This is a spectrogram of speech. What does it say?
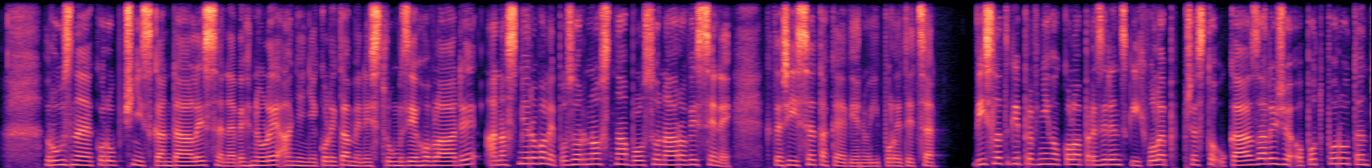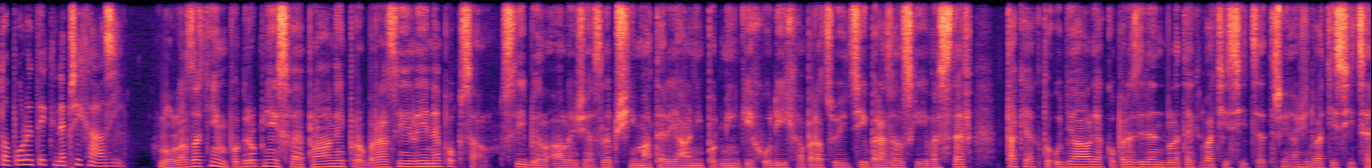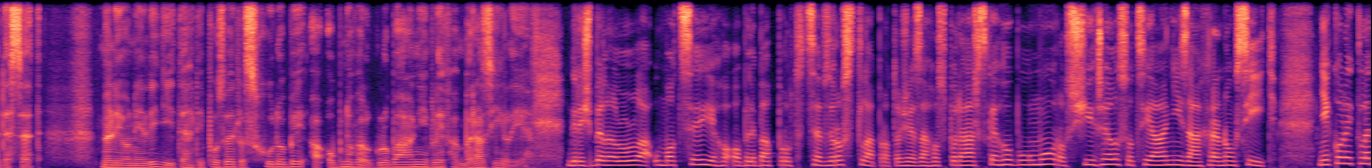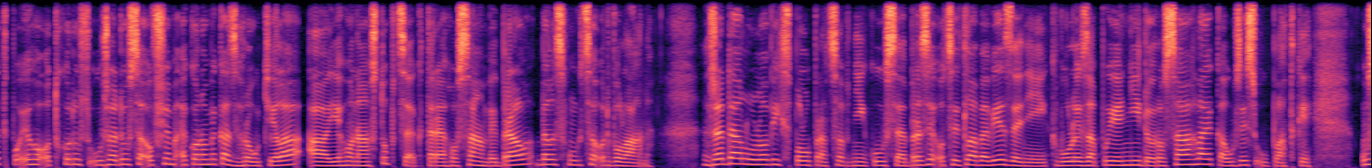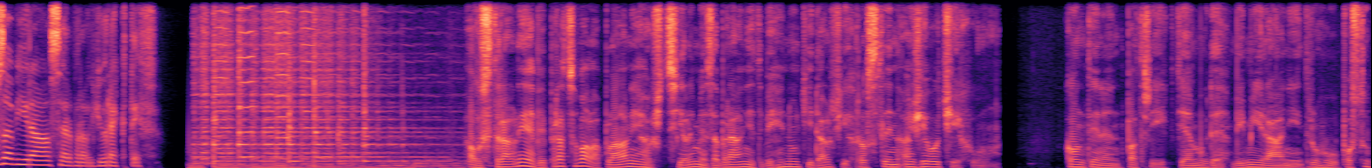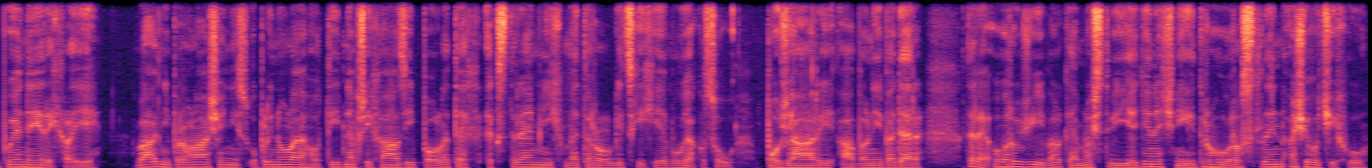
Různé korupční skandály se nevyhnuly ani několika ministrům z jeho vlády a nasměrovali pozornost na Bolsonárovi syny, kteří se také věnují politice. Výsledky prvního kola prezidentských voleb přesto ukázaly, že o podporu tento politik nepřichází. Lula zatím podrobněji své plány pro Brazílii nepopsal. Slíbil ale, že zlepší materiální podmínky chudých a pracujících brazilských vrstev, tak jak to udělal jako prezident v letech 2003 až 2010. Miliony lidí tehdy pozvedl z chudoby a obnovil globální vliv Brazílie. Když byl Lula u moci, jeho obliba prudce vzrostla, protože za hospodářského bůmu rozšířil sociální záchranou síť. Několik let po jeho odchodu z úřadu se ovšem ekonomika zhroutila a jeho nástupce, kterého sám vybral, byl z funkce odvolán. Řada Lulových spolupracovníků se brzy ocitla ve vězení kvůli zapojení do rozsáhlé kauzy s úplatky. Uzavírá server Jurektiv. Austrálie vypracovala plán, jehož cílem je zabránit vyhnutí dalších rostlin a živočichů. Kontinent patří k těm, kde vymírání druhů postupuje nejrychleji. Vládní prohlášení z uplynulého týdne přichází po letech extrémních meteorologických jevů, jako jsou požáry a vlny veder, které ohrožují velké množství jedinečných druhů rostlin a živočichů.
